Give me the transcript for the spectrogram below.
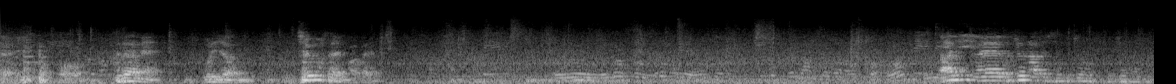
네, 어, 그 다음에 우리 저 최무사님 막아요. 아니, 왜 붙여놔주세요, 붙여, 붙여놔.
